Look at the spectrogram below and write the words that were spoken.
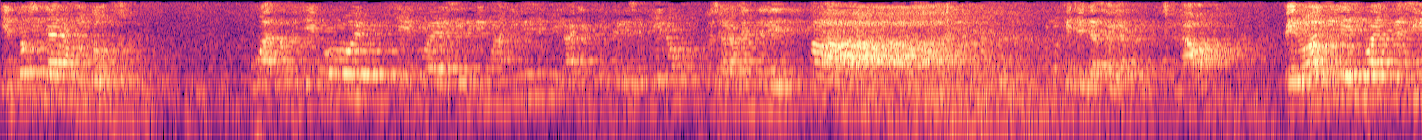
Y entonces ya éramos dos. Cuando me llegó el muñeco a decirme, imagínense que la gente me dice que no, yo solamente le dije, ¡ah! Porque yo ya sabía que funcionaba. Pero alguien le dijo a él que sí,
